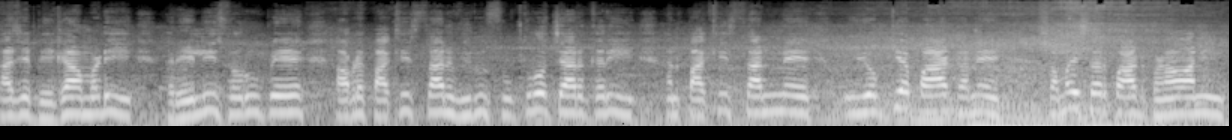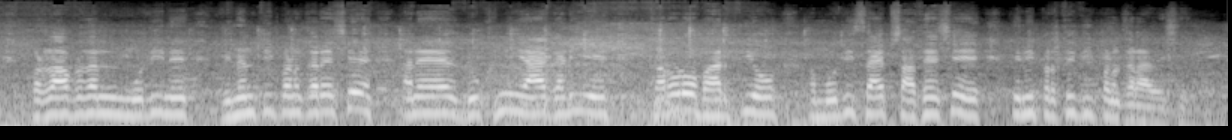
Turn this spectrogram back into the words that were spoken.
આજે ભેગા મળી રેલી સ્વરૂપે આપણે પાકિસ્તાન વિરુદ્ધ સૂત્રોચ્ચાર કરી અને પાકિસ્તાનને યોગ્ય પાઠ અને સમયસર પાઠ ભણાવવાની વડાપ્રધાન મોદીને વિનંતી પણ કરે છે અને દુઃખની આ ઘડીએ કરોડો ભારતીયો મોદી સાહેબ સાથે છે તેની પ્રતિતિ પણ કરાવે છે.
